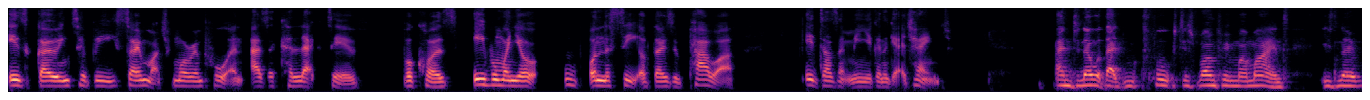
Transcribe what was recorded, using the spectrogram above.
is going to be so much more important as a collective because even when you're on the seat of those with power it doesn't mean you're going to get a change and you know what that thoughts just run through my mind is no,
